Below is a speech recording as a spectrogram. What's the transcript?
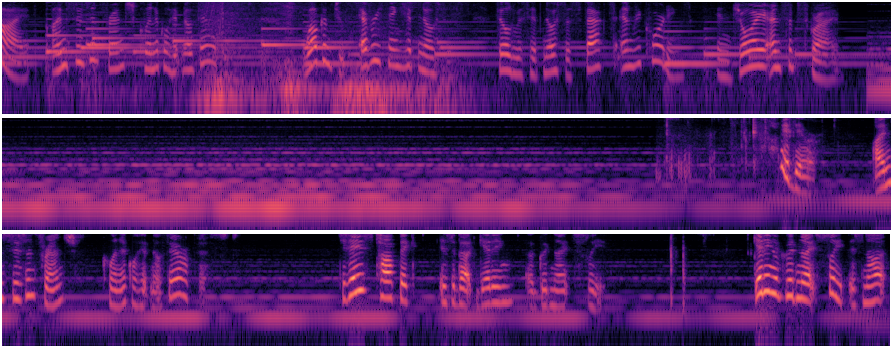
Hi, I'm Susan French, clinical hypnotherapist. Welcome to Everything Hypnosis, filled with hypnosis facts and recordings. Enjoy and subscribe. Hi there, I'm Susan French, clinical hypnotherapist. Today's topic is about getting a good night's sleep. Getting a good night's sleep is not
